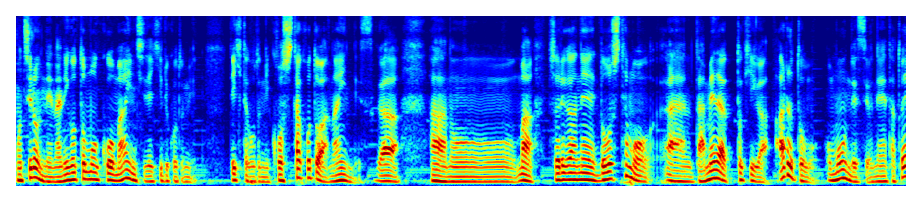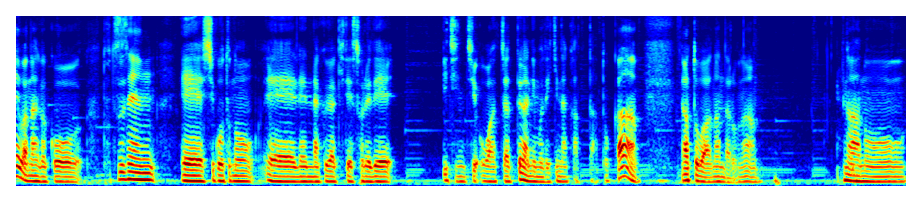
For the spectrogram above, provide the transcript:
もちろんね何事もこう毎日できることにできたことに越したことはないんですがあのー、まあそれがねどうしてもあのダメな時があると思うんですよね。例えば何かこう突然、えー、仕事の、えー、連絡が来てそれで一日終わっちゃって何もできなかったとかあとは何だろうなあの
